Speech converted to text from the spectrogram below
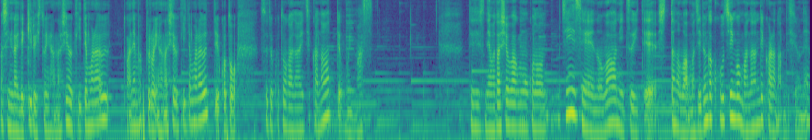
あ、信頼できる人に話を聞いてもらうとかね、まあ、プロに話を聞いてもらうっていうことをすることが大事かなって思います。でですね私はもうこの人生の輪について知ったのは、まあ、自分がコーチングを学んでからなんですよね。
